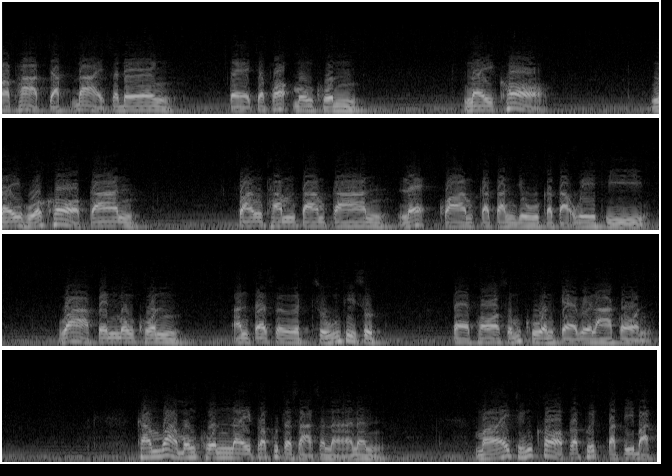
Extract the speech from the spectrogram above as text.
มาภาพจักได้แสดง แต่เฉพาะมงคล ในข้อ ในหัวข้อการ ฟังธรรมตามการและความกตัญญูกะตะเวที ว่าเป็นมงคลอันประเสริฐสูงที่สุด แต่พอสมควรแก่เวลาก่อนคำว่ามงคลในพระพุทธศาสนานั้น หมายถึงข้อประพฤติปฏิบัติ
